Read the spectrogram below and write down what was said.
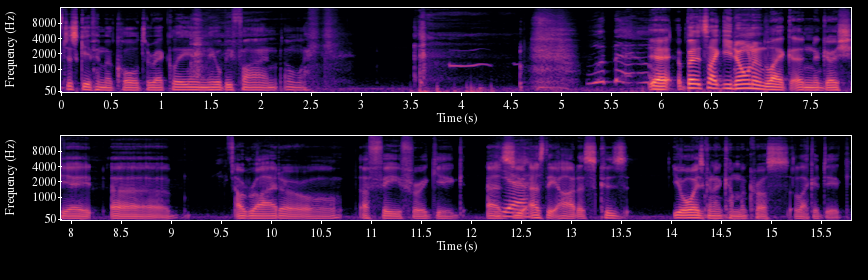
just give him a call directly, and he'll be fine. I'm like, what the hell? yeah, but it's like you don't want to like uh, negotiate uh, a rider or a fee for a gig as you, as the artist, because you're always going to come across like a dick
